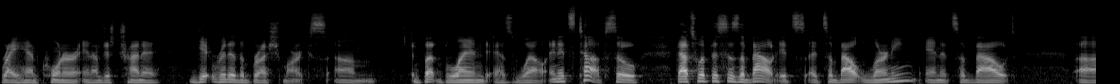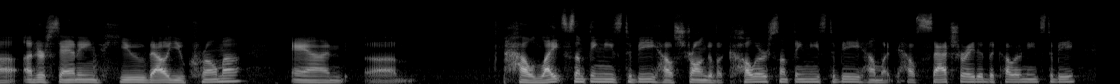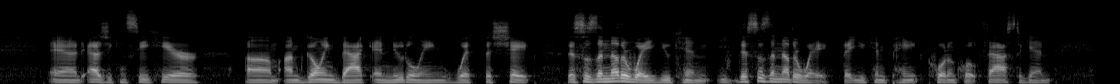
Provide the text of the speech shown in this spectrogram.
right-hand corner, and I'm just trying to get rid of the brush marks, um, but blend as well. And it's tough. So that's what this is about. It's it's about learning, and it's about uh, understanding hue, value, chroma, and um, how light something needs to be, how strong of a color something needs to be, how much how saturated the color needs to be. And as you can see here, um, I'm going back and noodling with the shape. This is another way you can, this is another way that you can paint quote unquote fast again,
